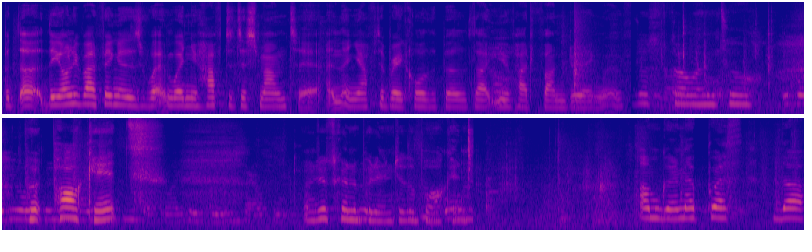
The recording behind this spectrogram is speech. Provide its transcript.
But the, the only bad thing is when, when you have to dismount it and then you have to break all the builds that you've had fun doing with. Just going to put pockets. I'm just going to put it into the pocket. I'm going to press the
